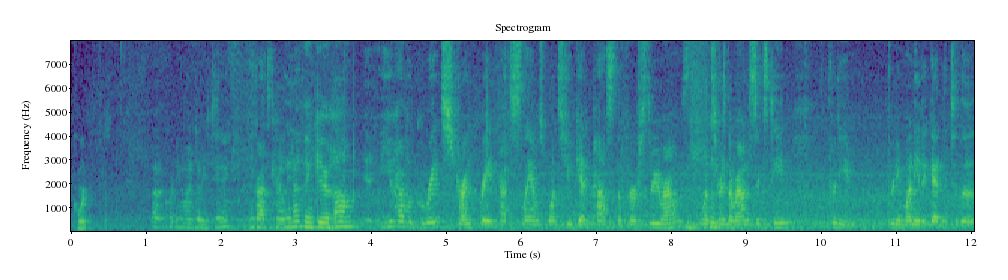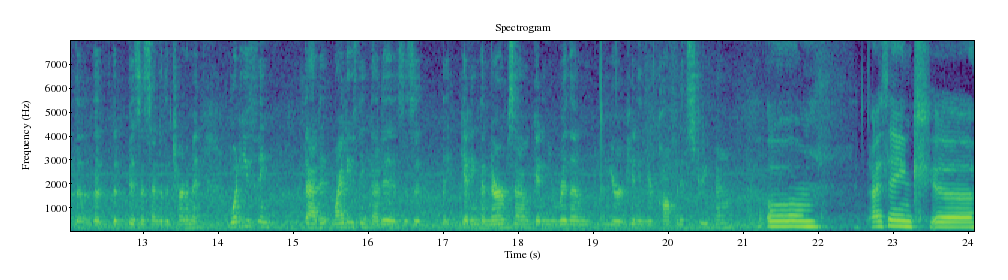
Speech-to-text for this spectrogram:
Court. Uh, Courtney Nguyen, WTA. Congrats, Karolína. Thank you. Um, you have a great strike rate at slams once you get past the first three rounds. Once you're in the round of 16, pretty, pretty money to get into the, the, the, the business end of the tournament. What do you think that is, why do you think that is? Is it like getting the nerves out, getting your rhythm, you're hitting your confidence streak now? Um, I think uh,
